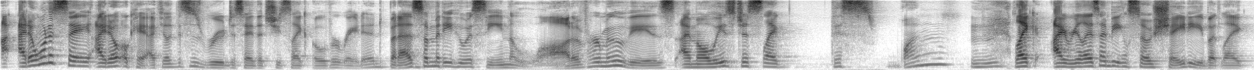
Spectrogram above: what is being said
I, I don't want to say I don't okay, I feel like this is rude to say that she's like overrated, but as somebody who has seen a lot of her movies, I'm always just like this one? Mm-hmm. Like I realize I'm being so shady, but like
